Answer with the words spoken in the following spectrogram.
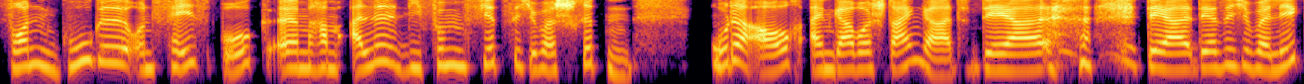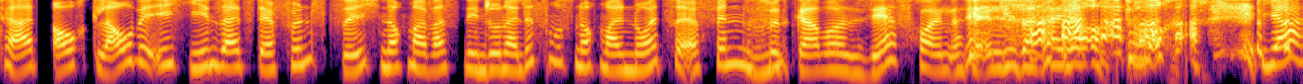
von Google und Facebook ähm, haben alle die 45 überschritten. Oder auch ein Gabor Steingart, der, der, der sich überlegt hat, auch glaube ich, jenseits der 50 nochmal was, den Journalismus nochmal neu zu erfinden. Das wird Gabor sehr freuen, dass er in dieser Reihe auftaucht. ja,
